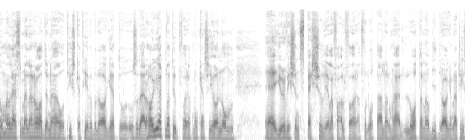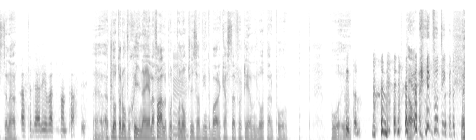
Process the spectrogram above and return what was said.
om man läser mellan raderna och tyska tv-bolaget och, och sådär har ju öppnat upp för att man kanske gör någon eh, Eurovision special i alla fall för att få låta alla de här låtarna och bidragen, artisterna, Alltså det hade ju varit fantastiskt. eh, att låta dem få skina i alla fall på, på Mm. något vis att vi inte bara kastar 41 låtar på... på eh, Tippen. ja. på tippen. Men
